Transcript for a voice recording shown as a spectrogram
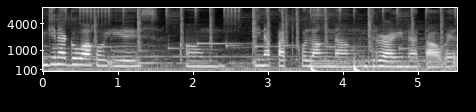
Yung ginagawa ko is, um, pinapat ko lang ng dry na towel.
